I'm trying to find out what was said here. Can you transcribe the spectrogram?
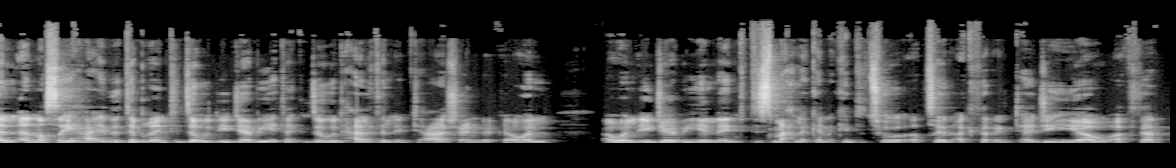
النصيحة إذا تبغى أنت تزود إيجابيتك تزود حالة الانتعاش عندك أو. أو الإيجابية اللي أنت تسمح لك إنك أنت تصير أكثر إنتاجية وأكثر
